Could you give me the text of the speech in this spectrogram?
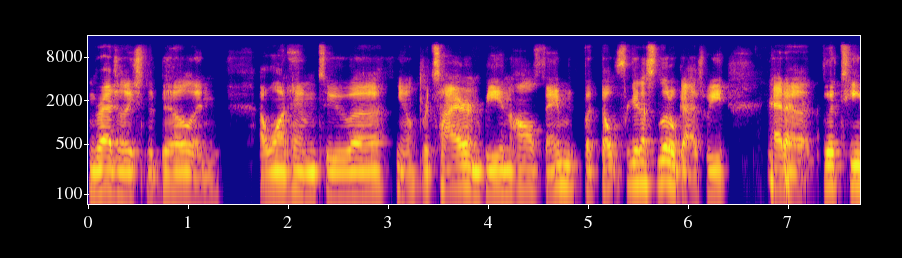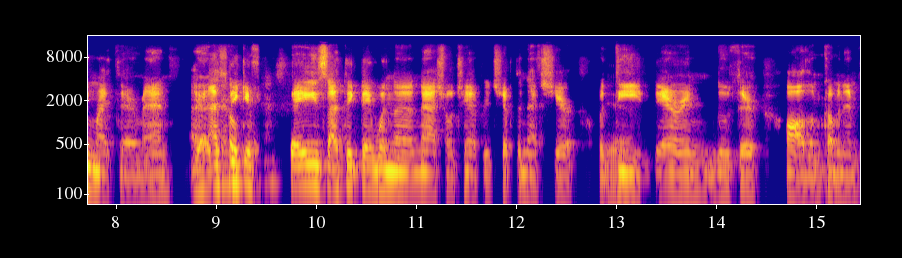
congratulations to Bill. And I want him to, uh, you know, retire and be in the Hall of Fame. But don't forget us little guys. We had a good team right there, man. I, I think if he stays, I think they win the national championship the next year with Yeah. Dean, Deron, Luther, all of them coming in.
